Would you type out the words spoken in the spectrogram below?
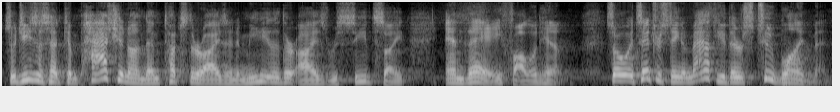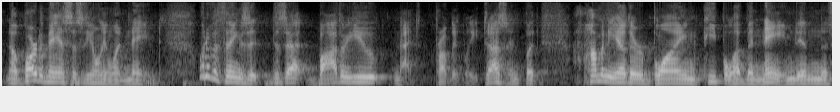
So Jesus had compassion on them, touched their eyes, and immediately their eyes received sight, and they followed him. So it's interesting in Matthew, there's two blind men. Now, Bartimaeus is the only one named. One of the things that does that bother you? Not probably doesn't, but how many other blind people have been named in the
